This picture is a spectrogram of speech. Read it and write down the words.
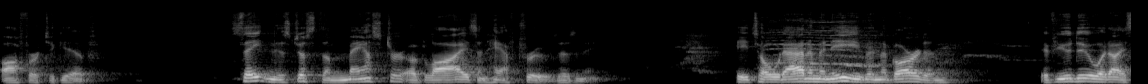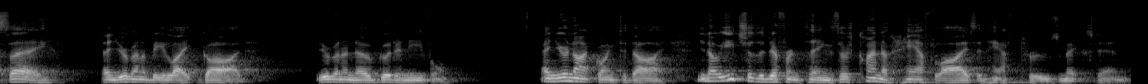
offer to give. Satan is just the master of lies and half truths, isn't he? He told Adam and Eve in the garden, If you do what I say, then you're going to be like God. You're going to know good and evil. And you're not going to die. You know, each of the different things, there's kind of half lies and half truths mixed in.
